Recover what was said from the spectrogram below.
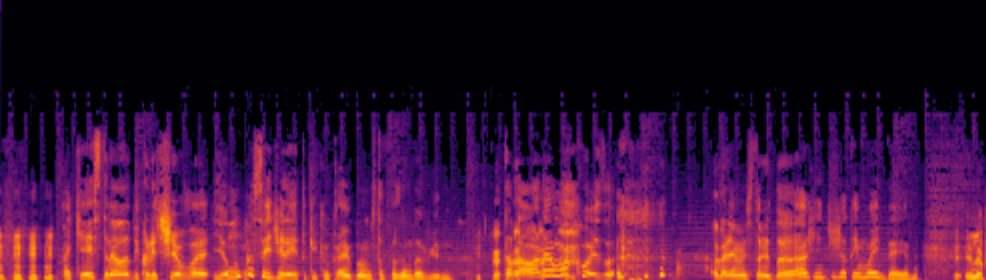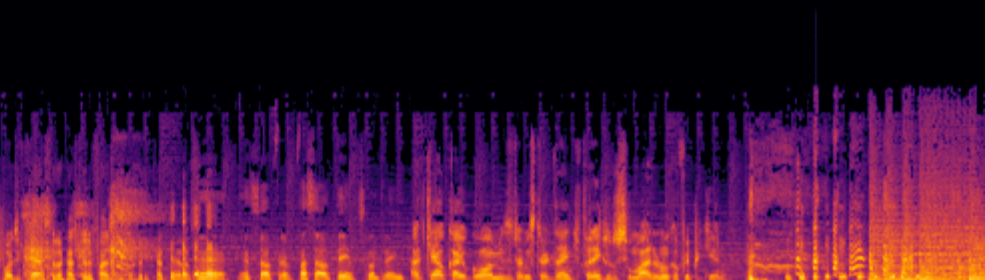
Aqui é a Estrela de Curitiba e eu nunca sei direito o que, que o Caio Gomes tá fazendo da vida. Cada hora é uma coisa. Agora em Amsterdã a gente já tem uma ideia, né? Ele é podcaster, o resto ele faz de brincadeira. É, é só pra passar o tempo, descontrair. Aqui é o Caio Gomes, de Amsterdã, diferente do Silmar, eu nunca fui pequeno.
